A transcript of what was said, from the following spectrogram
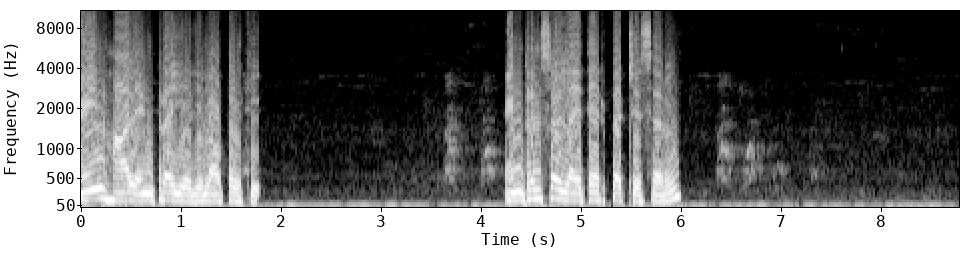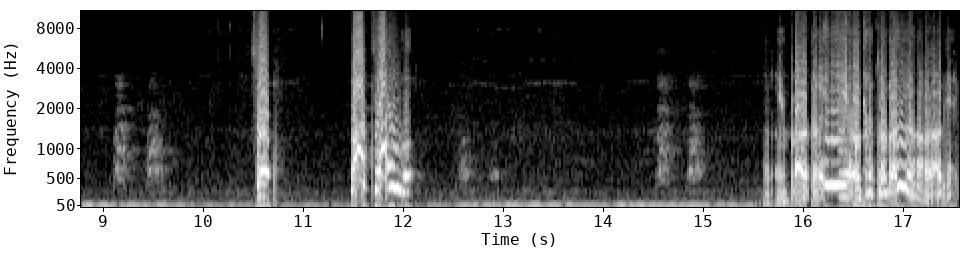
మెయిన్ హాల్ ఎంటర్ అయ్యేది లోపలికి. ఎంట్రన్స్లో ఇలా అయితే ఏర్పాటు చేశారు So, what's? Okay.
